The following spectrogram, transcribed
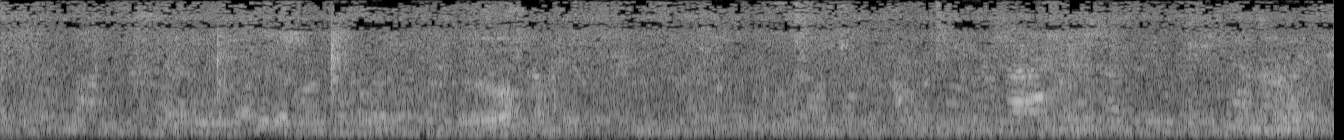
的。Thank you.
